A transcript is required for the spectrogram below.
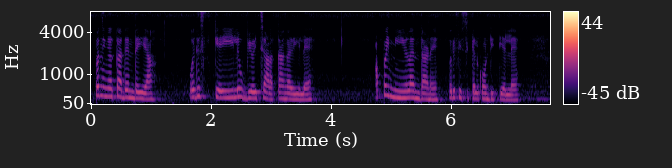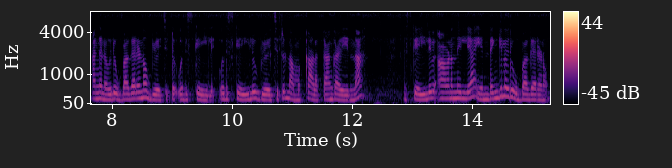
അപ്പം നിങ്ങൾക്ക് അത് എന്ത് ചെയ്യുക ഒരു സ്കെയിൽ ഉപയോഗിച്ച് അളക്കാൻ കഴിയില്ലേ? അപ്പോൾ ഈ നീളം എന്താണ്? ഒരു ഫിസിക്കൽ ക്വാണ്ടിറ്റി അല്ലേ? അങ്ങനെ ഒരു ഉപകരണം ഉപയോഗിച്ചിട്ട് ഒരു സ്കെയിൽ ഒരു സ്കെയിൽ ഉപയോഗിച്ചിട്ട് നമുക്ക് അളക്കാൻ കഴിയുന്ന സ്കെയിൽ ആവണമെന്നില്ല. എന്തെങ്കിലും ഒരു ഉപകരണം.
